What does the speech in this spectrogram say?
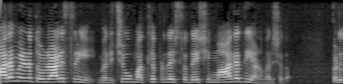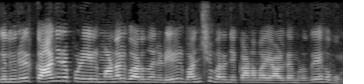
മരം വീണ തൊഴിലാളി സ്ത്രീ മരിച്ചു. മധ്യപ്രദേശ് സ്വദേശി മാലതിയാണ് മരിച്ചത്. കൊടുങ്ങല്ലൂരിൽ കാഞ്ഞിരപ്പുഴയിൽ മണൽ വാറുന്നതിനിടയിൽ വഞ്ചു മറിഞ്ഞ് കാണാതായ ആളുടെ മൃതദേഹവും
